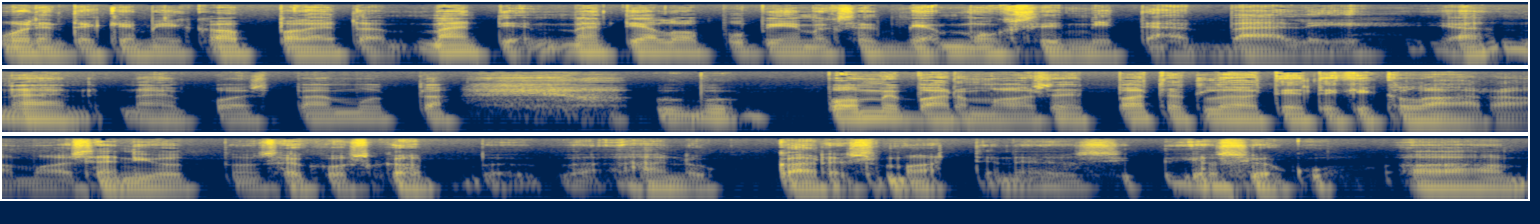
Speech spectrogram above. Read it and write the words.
muiden tekemiä kappaleita. Mä en, tiedä, mä en tiedä loppuviimeksi, että onko siinä mitään väliä ja näin, näin poispäin. Mutta pommi varmaan se, että Pate tulee tietenkin klaaraamaan sen juttunsa, koska hän on karismaattinen, jos, jos joku. Uh,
